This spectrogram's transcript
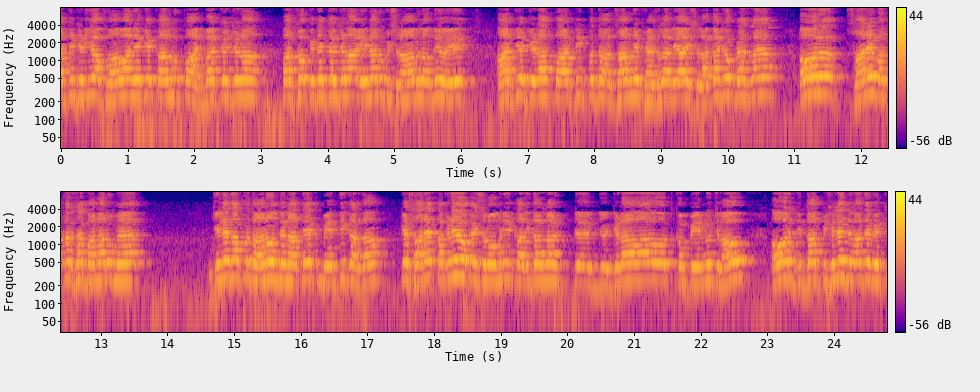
ਅੱਜ ਜਿਹੜੀਆਂ ਅਫਵਾਹਾਂ ਨੇ ਕਿ ਕੱਲ ਨੂੰ ਭਾਜਪਾ ਚੱਲ ਜਾਣਾ, ਪਰਸੋਂ ਕਿਤੇ ਚੱਲ ਜਾਣਾ, ਇਹਨਾਂ ਨੂੰ ਵਿਸ਼ਰਾਮ ਲਾਉਂਦੇ ਹੋਏ ਅੱਜ ਜਿਹੜਾ ਪਾਰਟੀ ਪ੍ਰਧਾਨ ਸਾਹਿਬ ਨੇ ਫੈਸਲਾ ਲਿਆ, ਇਹ ਸ਼ਲਾਘਾਯੋਗ ਫੈਸਲਾ ਆ। ਔਰ ਸਾਰੇ ਵਰਕਰ ਸਾਹਿਬਾਨਾਂ ਨੂੰ ਮੈਂ ਜ਼ਿਲ੍ਹੇ ਦਾ ਪ੍ਰਧਾਨ ਹੋਣ ਦੇ ਨਾਤੇ ਇੱਕ ਬੇਨਤੀ ਕਰਦਾ ਕਿ ਸਾਰੇ ਤਗੜੇ ਹੋ ਕੇ ਸ਼੍ਰੋਮਣੀ ਅਕਾਲੀ ਦਲ ਨਾਲ ਜਿਹੜਾ ਵਾ ਉਹ ਕੰਪੇਨ ਨੂੰ ਚਲਾਓ। ਔਰ ਜਿੱਦਾਂ ਪਿਛਲੇ ਦਿਨਾਂ ਦੇ ਵਿੱਚ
